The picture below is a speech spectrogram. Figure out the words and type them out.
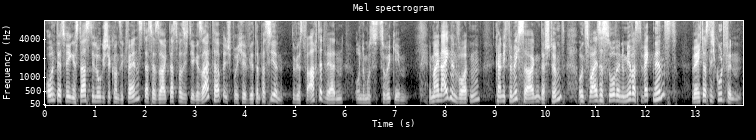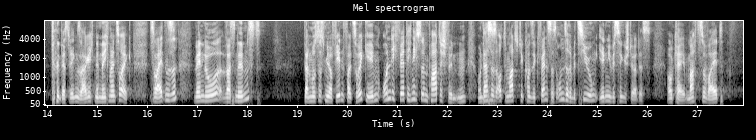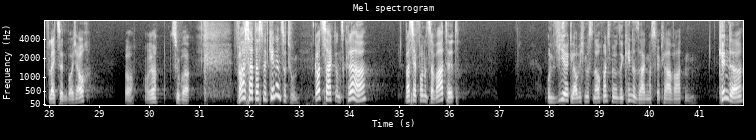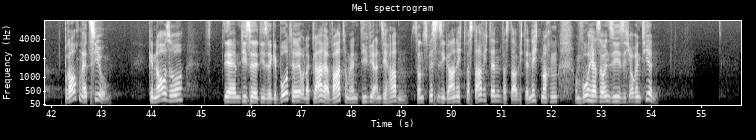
Und deswegen ist das die logische Konsequenz, dass er sagt, das, was ich dir gesagt habe in Sprüche, wird dann passieren. Du wirst verachtet werden und du musst es zurückgeben. In meinen eigenen Worten kann ich für mich sagen, das stimmt. Und zwar ist es so, wenn du mir was wegnimmst, werde ich das nicht gut finden. Deswegen sage ich, nimm nicht mein Zeug. Zweitens, wenn du was nimmst, dann musst du es mir auf jeden Fall zurückgeben und ich werde dich nicht so sympathisch finden. Und das ist automatisch die Konsequenz, dass unsere Beziehung irgendwie ein bisschen gestört ist. Okay, macht soweit. Vielleicht Sinn bei euch auch? Oh, oder? Super. Was hat das mit Kindern zu tun? Gott sagt uns klar, was er von uns erwartet. Und wir, glaube ich, müssen auch manchmal unseren Kindern sagen, was wir klar erwarten. Kinder brauchen Erziehung. Genauso diese, diese Gebote oder klare Erwartungen, die wir an sie haben. Sonst wissen sie gar nicht, was darf ich denn, was darf ich denn nicht machen und woher sollen sie sich orientieren.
